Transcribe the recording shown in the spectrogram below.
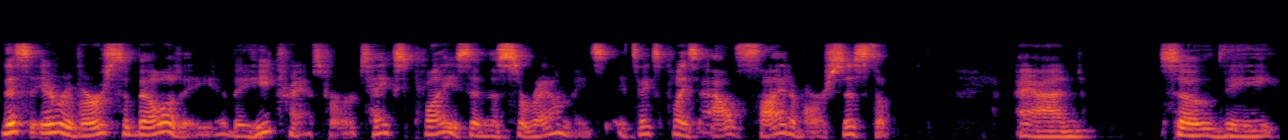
This irreversibility, the heat transfer, takes place in the surroundings. It takes place outside of our system. And so the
